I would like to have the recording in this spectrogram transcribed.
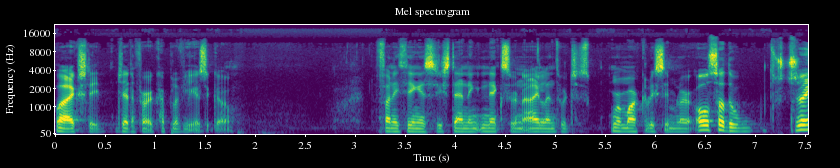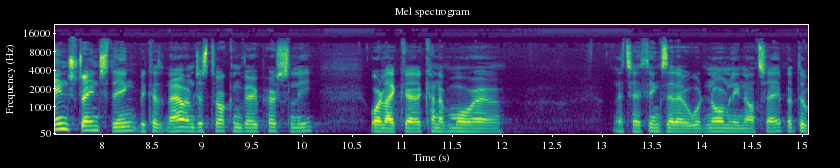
Well, actually, Jennifer a couple of years ago. Funny thing is, she's standing next to an island, which is remarkably similar. Also, the strange, strange thing, because now I'm just talking very personally, or like uh, kind of more, uh, let's say, things that I would normally not say. But the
